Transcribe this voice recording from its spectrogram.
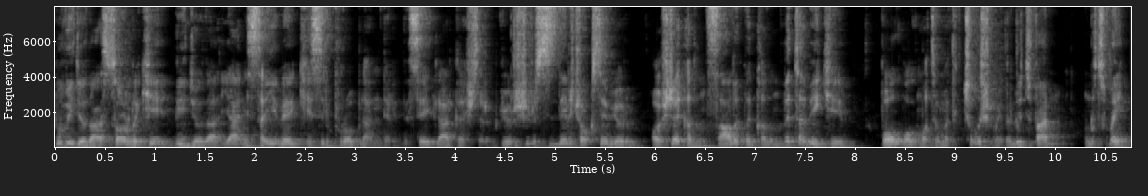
Bu videodan sonraki videoda yani sayı ve kesir problemlerinde sevgili arkadaşlarım görüşürüz. Sizleri çok seviyorum. Hoşça kalın, sağlıkla kalın ve tabii ki bol bol matematik çalışmayı da lütfen unutmayın.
